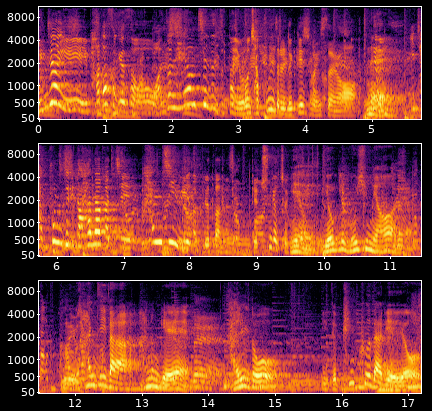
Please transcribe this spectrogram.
굉장히 이 바닷속에서 완전 헤엄치는 듯한 이런 작품들을 느낄 수가 있어요. 근데 이 작품들이 다 하나같이 한지 위에다 그렸다는 게 충격적이에요. 예, 여기를 보시면 네. 그 한지다 하는 게 네. 달도 이제 핑크 달이에요.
